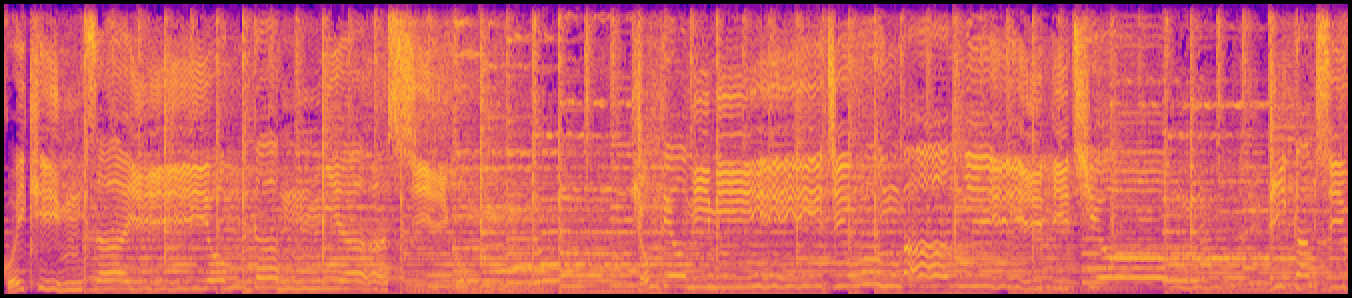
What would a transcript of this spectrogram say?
过去不知勇敢也是戆，向着秘密情梦一直冲。你敢是有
